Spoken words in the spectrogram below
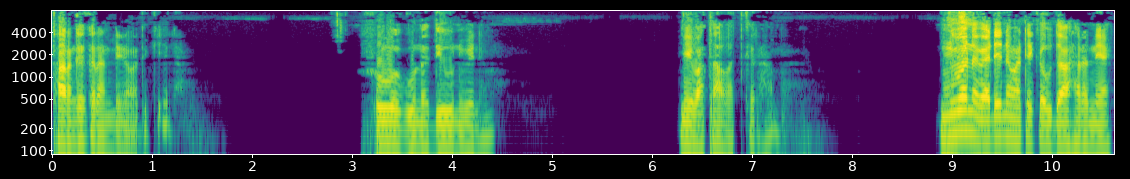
තරඟ කරන්න එනවද කියලා. රුව ගුණ දියුණු වෙනවා. මේ වතාවත් කරාම. නුවණ වැඩෙනවට එක උදාහරණයක්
